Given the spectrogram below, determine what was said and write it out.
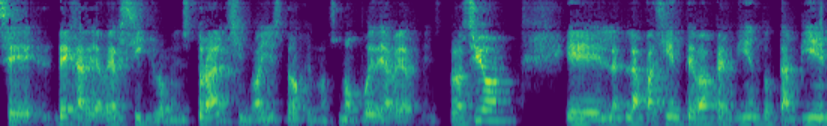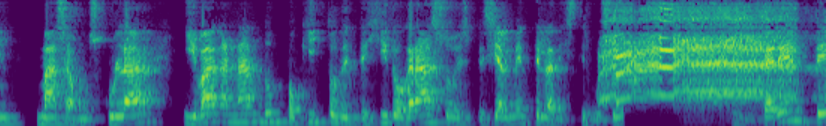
se deja de haber ciclo menstrual, si no hay estrógenos no puede haber menstruación, eh, la, paciente va perdiendo también masa muscular y va ganando un poquito de tejido graso, especialmente la distribución diferente,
